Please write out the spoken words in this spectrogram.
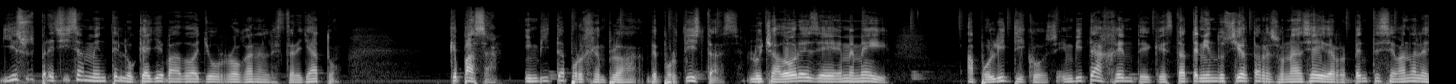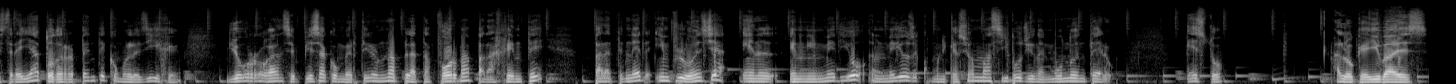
Y eso es precisamente lo que ha llevado a Joe Rogan al estrellato. ¿Qué pasa? Invita, por ejemplo, a deportistas, luchadores de MMA, a políticos, invita a gente que está teniendo cierta resonancia y de repente se van al estrellato. De repente, como les dije, Joe Rogan se empieza a convertir en una plataforma para gente para tener influencia en en el medio, en medios de comunicación masivos y en el mundo entero. Esto a lo que iba es,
